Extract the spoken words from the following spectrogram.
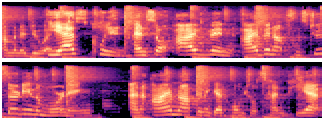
I'm gonna do it." Yes, queen. And so I've been I've been up since 2:30 in the morning and I'm not going to get home till 10 p.m.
